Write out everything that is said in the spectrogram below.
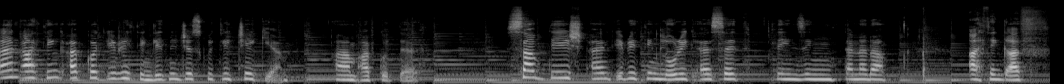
and I think I've got everything let me just quickly check here um, I've got the soap dish and everything lauric acid cleansing da, da, da. I think I've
